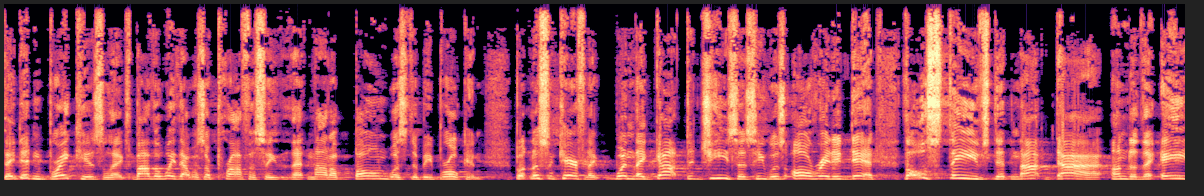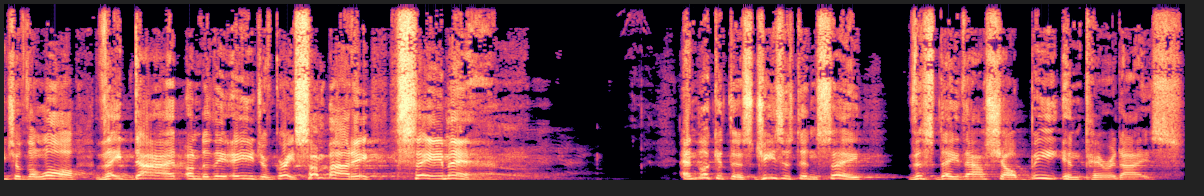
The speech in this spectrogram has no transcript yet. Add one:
they didn't break his legs. By the way, that was a prophecy that not a bone was to be broken. But listen carefully. When they got to Jesus, he was already dead. Those thieves did not die under the age of the law. They died under the age of grace. Somebody say amen. And look at this. Jesus didn't say, this day thou shalt be in paradise.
